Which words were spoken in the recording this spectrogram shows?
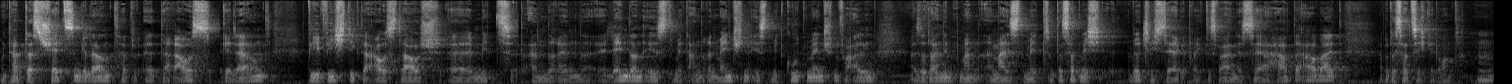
und habe das schätzen gelernt, habe äh, daraus gelernt, wie wichtig der Austausch äh, mit anderen äh, Ländern ist, mit anderen Menschen ist, mit guten Menschen vor allem. Also da nimmt man am meisten mit. Und das hat mich wirklich sehr geprägt. Das war eine sehr harte Arbeit, aber das hat sich gelohnt. Mhm.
